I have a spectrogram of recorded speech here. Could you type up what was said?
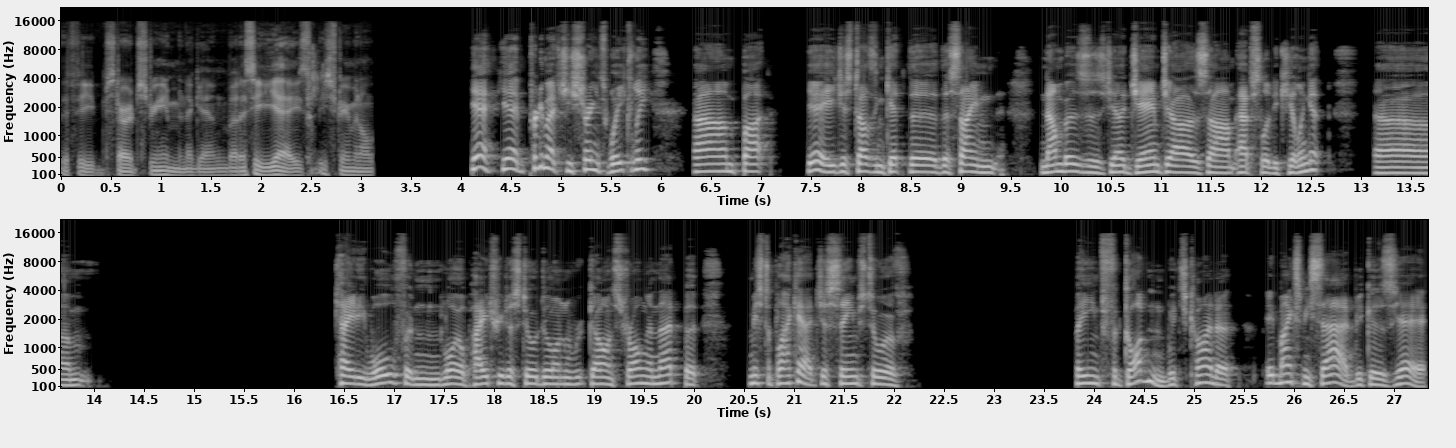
if he started streaming again, but I see. Yeah, he's he's streaming all. Yeah, yeah, pretty much. He streams weekly, um, but yeah, he just doesn't get the the same numbers as you know. Jam Jar's um, absolutely killing it. Um, Katie Wolf and Loyal Patriot are still doing going strong in that, but Mister Blackout just seems to have been forgotten, which kind of it makes me sad because yeah,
